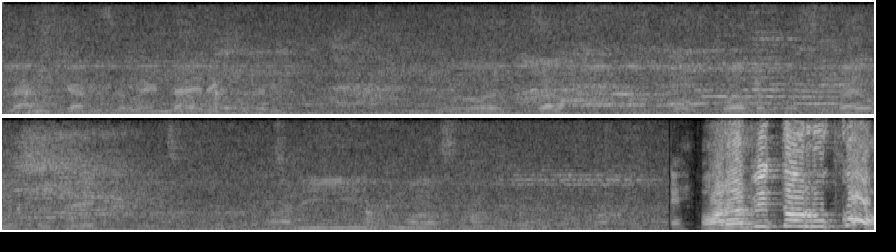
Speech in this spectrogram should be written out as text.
प्लॅन कॅन्सल आहे डायरेक्ट घरी. तर चला बघतो आता कसं काय होतं ते. आणि तुम्हाला सांगतो. और अभी तो रुको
